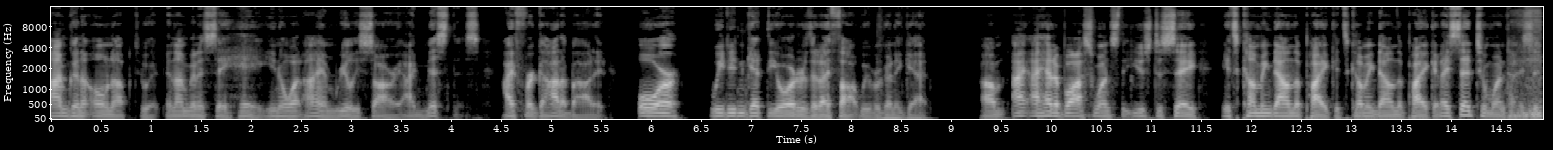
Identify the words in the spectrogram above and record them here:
I'm going to own up to it and I'm going to say, "Hey, you know what? I am really sorry. I missed this. I forgot about it." Or we didn't get the order that I thought we were going to get. Um, I, I, had a boss once that used to say, "It's coming down the pike. It's coming down the pike." And I said to him one time, "I said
